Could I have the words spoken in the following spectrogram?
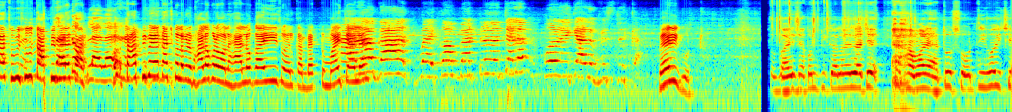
না তুমি শুধু তাপ্পি মেরে কাজ তাপ্পি মেরে কাজ করলে হবে না, ভালো করে বলো। Hello guys welcome back to my channel very good তো গাইস এখন বিকাল হয়ে গেছে। আমার এত সর্দি হয়েছে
